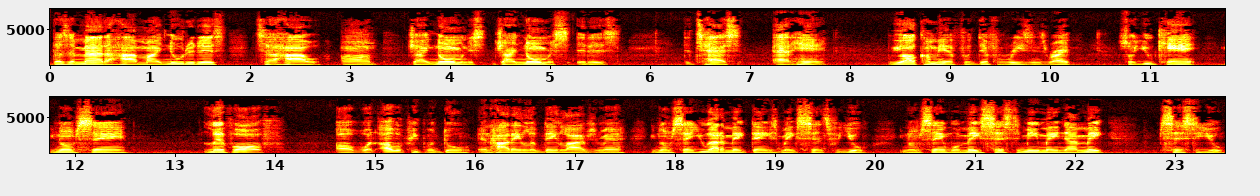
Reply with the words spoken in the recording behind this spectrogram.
Doesn't matter how minute it is to how um ginormous ginormous it is. The task at hand. We all come here for different reasons, right? So you can't, you know what I'm saying, live off of what other people do and how they live their lives, man. You know what I'm saying? You got to make things make sense for you. You know what I'm saying? What makes sense to me may not make sense to you.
